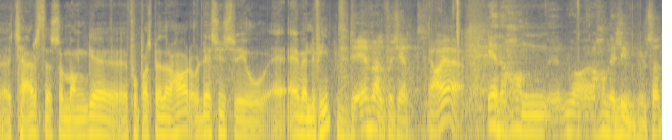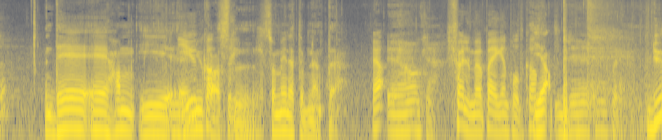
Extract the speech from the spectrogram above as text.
eh, kjæreste som mange eh, fotballspillere har, og det syns vi jo er, veldig fint. Det er vel fortjent. Ja, ja, ja. Er det han, han i Liverpool, sa du? Det er han i eh, Newcastle. Newcastle, som vi nettopp nevnte. Ja, ok. Følg med på egen podkast. Ja. Du,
